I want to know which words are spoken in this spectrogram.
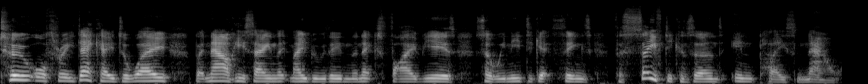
two or three decades away, but now he's saying that maybe within the next five years, so we need to get things for safety concerns in place now.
